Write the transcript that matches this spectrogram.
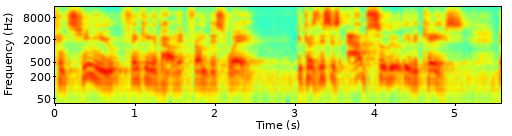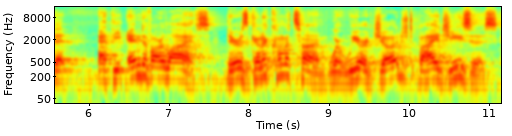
Continue thinking about it from this way. Because this is absolutely the case that at the end of our lives, there is going to come a time where we are judged by Jesus,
